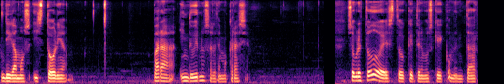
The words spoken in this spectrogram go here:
digamos, historia para induirnos a la democracia. Sobre todo esto que tenemos que comentar,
